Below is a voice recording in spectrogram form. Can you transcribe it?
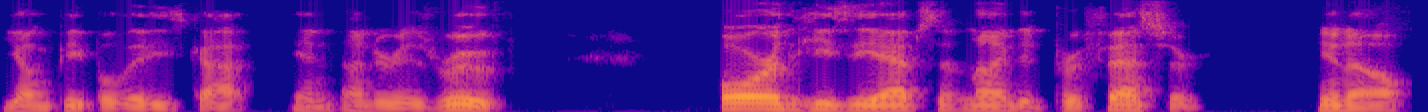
young people that he's got in under his roof or he's the absent-minded professor. You know,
